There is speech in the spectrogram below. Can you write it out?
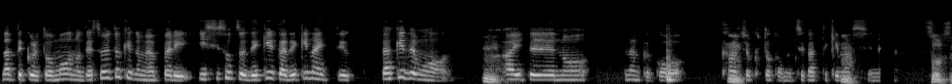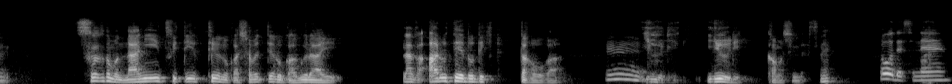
なってくると思うので、そういう時でもやっぱり意思疎通できるかできないっていうだけでも、うん、相手のなんかこう、感触とかも違ってきますしね。そうですね。少なくとも何について言ってるのか喋ってるのかぐらい、なんかある程度できた方がうん、有利、有利かもしれないですね。そうですね。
